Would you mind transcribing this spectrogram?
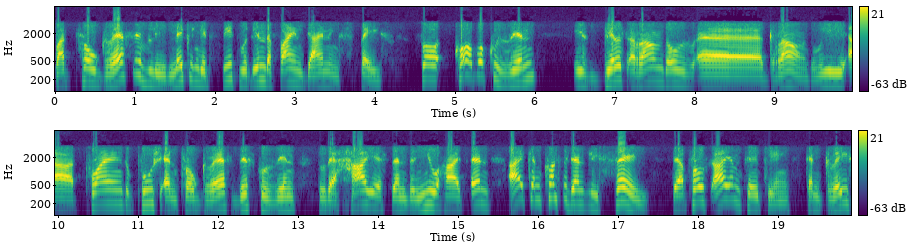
but progressively making it fit within the fine dining space. So Kobo Cuisine is built around those uh, grounds. We are trying to push and progress this cuisine to the highest and the new heights. And I can confidently say the approach I am taking can grace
